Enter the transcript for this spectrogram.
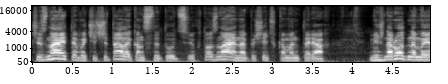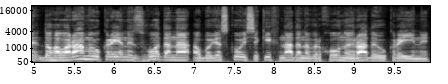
Чи знаєте ви, чи читали Конституцію? Хто знає, напишіть в коментарях. Міжнародними договорами України, згода на обов'язковість яких надана Верховною Радою України.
